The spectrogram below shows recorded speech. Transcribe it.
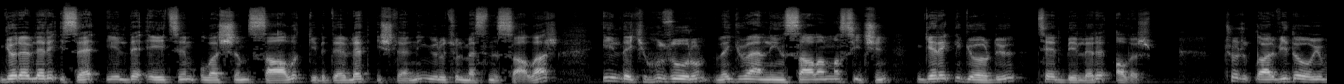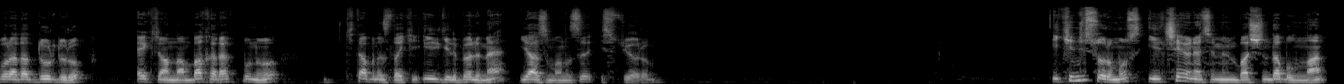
Görevleri ise ilde eğitim, ulaşım, sağlık gibi devlet işlerinin yürütülmesini sağlar. İldeki huzurun ve güvenliğin sağlanması için gerekli gördüğü tedbirleri alır. Çocuklar videoyu burada durdurup ekrandan bakarak bunu kitabınızdaki ilgili bölüme yazmanızı istiyorum. İkinci sorumuz ilçe yönetiminin başında bulunan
